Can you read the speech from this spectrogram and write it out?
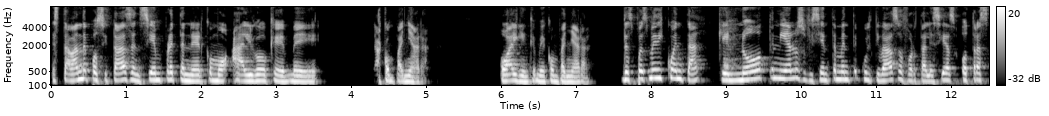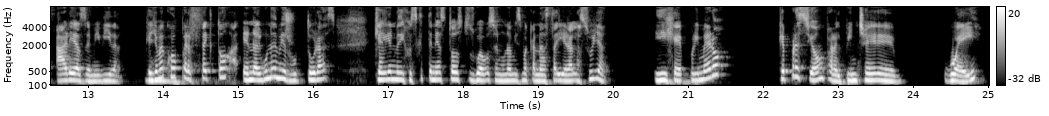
Estaban depositadas en siempre tener como algo que me acompañara o alguien que me acompañara. Después me di cuenta que no tenía lo suficientemente cultivadas o fortalecidas otras áreas de mi vida. Que yo me acuerdo mm. perfecto en alguna de mis rupturas que alguien me dijo, es que tenías todos tus huevos en una misma canasta y era la suya. Y dije, primero, qué presión para el pinche güey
